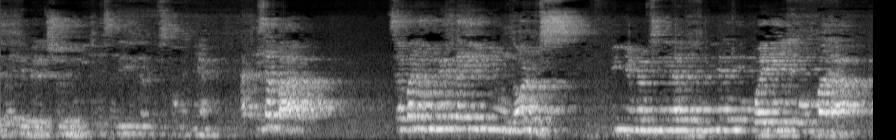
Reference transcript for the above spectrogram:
ito ay revelasyon, hindi siya sarili na gusto niya. At isa pa, sa panahon ngayon tayo yun yung norms. Yun yung norms nila, hindi nila pwede ikumpara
